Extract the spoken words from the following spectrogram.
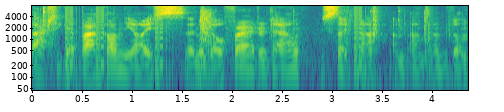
actually get back on the ice and I go further down, it's just like, nah, I'm, I'm, I'm done.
